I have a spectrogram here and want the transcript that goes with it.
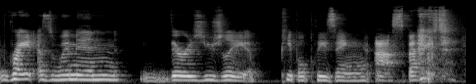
right as women there's usually a people pleasing aspect.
